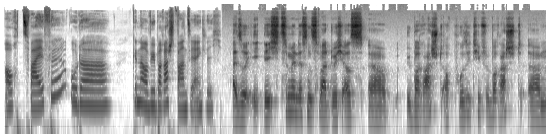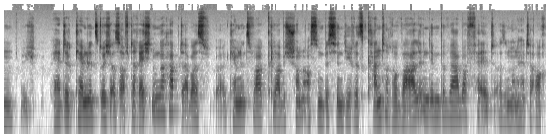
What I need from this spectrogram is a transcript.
auch Zweifel oder Genau, wie überrascht waren Sie eigentlich? Also ich zumindest war durchaus äh, überrascht, auch positiv überrascht. Ähm, ich hätte Chemnitz durchaus auf der Rechnung gehabt, aber es, äh, Chemnitz war, glaube ich, schon auch so ein bisschen die riskantere Wahl in dem Bewerberfeld. Also man hätte auch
